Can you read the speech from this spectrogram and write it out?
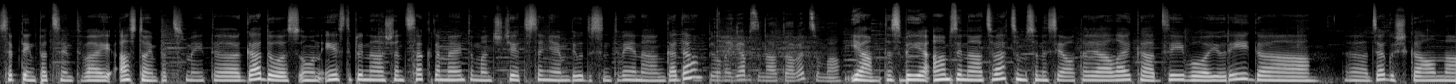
17 vai 18 uh, gados, un iestiprināšanas sakramentu man šķiet saņēma 21 gadā. pilnīgi apzinātā vecumā. Jā, tas bija apzināts vecums, un es jau tajā laikā dzīvoju Rīgā, uh, Dzeguškalnā,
